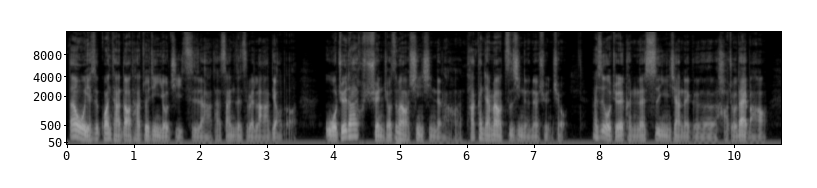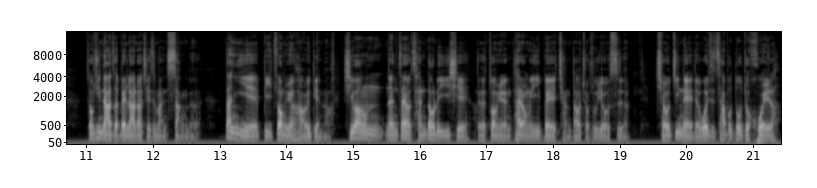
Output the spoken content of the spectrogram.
但我也是观察到他最近有几次啊，他三振是被拉掉的。我觉得他选球是蛮有信心的啦，哈，他看起来蛮有自信的那个选球。但是我觉得可能在适应一下那个好球带吧，哈。中心打者被拉掉其实蛮伤的，但也比状元好一点了。希望能再有缠斗力一些。这个状元太容易被抢到球速优势了，球进垒的位置差不多就灰了。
